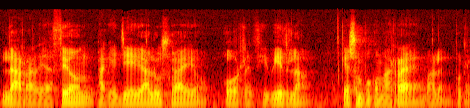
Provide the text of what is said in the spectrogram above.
la radiación para que llegue al usuario o recibirla, que es un poco más raro, ¿vale? Porque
